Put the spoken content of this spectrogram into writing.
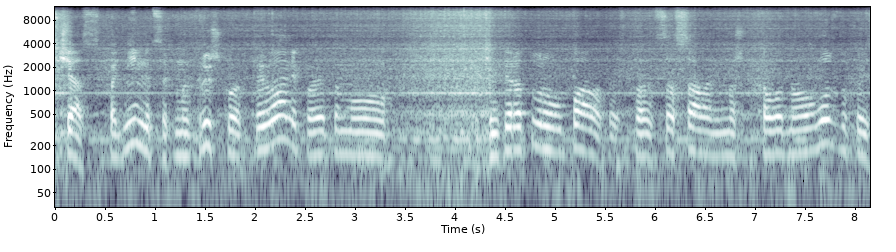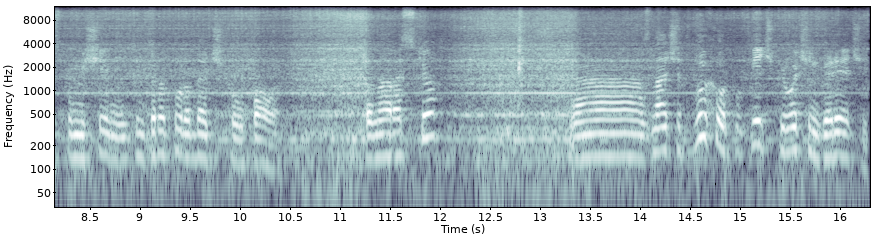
Сейчас поднимется, мы крышку открывали, поэтому температура упала, то есть подсосала немножко холодного воздуха из помещения, и температура датчика упала. Она растет, А, значит выхлоп у печки очень горячий.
